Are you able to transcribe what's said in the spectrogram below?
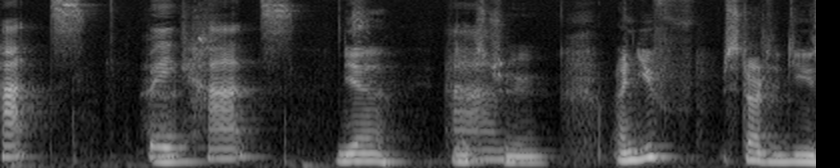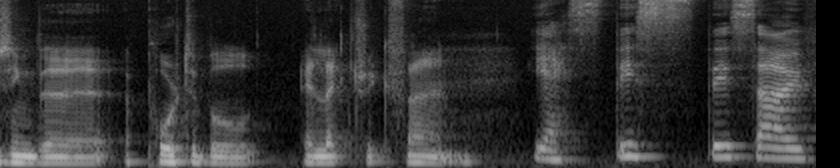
hats, big hats. Yeah, that's Um, true. And you've started using the a portable electric fan. Yes, this this I've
